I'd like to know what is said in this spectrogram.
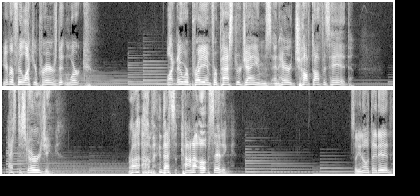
You ever feel like your prayers didn't work? Like they were praying for Pastor James and Herod chopped off his head That's discouraging. Right? I mean, that's kind of upsetting. So, you know what they did?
